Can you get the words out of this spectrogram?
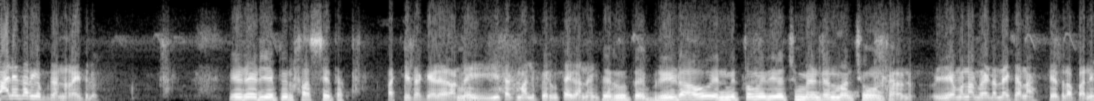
పాలు ఎంత చెప్తారు రైతులు? ఏడేడు చెప్పిర్రు ఫస్ట్ ఈత. ఫస్ట్ ఈతకు ఏడారు అంటే ఈతకు మళ్ళీ పెరుగుతాయి కదా పెరుగుతాయి. బ్రీడ్ ఆవు ఎనిమిది తొమ్మిది వచ్చి మెయింటైన్ మంచిగా ఉంటాయి. అవును. ఏమన్నా మెయింటెనెన్స్ అన్న చేతుల పని?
